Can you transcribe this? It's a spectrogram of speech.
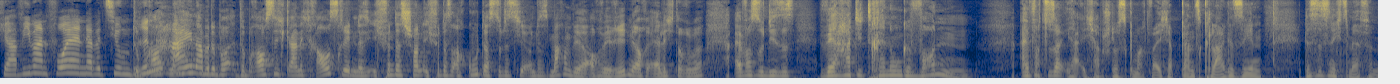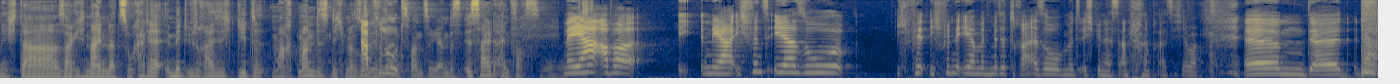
ja, wie man vorher in der Beziehung Du drin brauch, hat. nein, aber du, du brauchst dich gar nicht rausreden. Ich finde das schon, ich finde das auch gut, dass du das hier, und das machen wir auch, wir reden ja auch ehrlich darüber. Einfach so dieses, wer hat die Trennung gewonnen? Einfach zu sagen, ja, ich habe Schluss gemacht, weil ich habe ganz klar gesehen, das ist nichts mehr für mich. Da sage ich Nein dazu. Hat ja mit Ü30 geht, das- macht man das nicht mehr so Absolut. wie in seinen 20ern. Das ist halt einfach so. Naja, aber naja, ich finde es eher so. Ich, find, ich finde eher mit Mitte 30, also mit, ich bin erst Anfang 30, aber ähm, da, da,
